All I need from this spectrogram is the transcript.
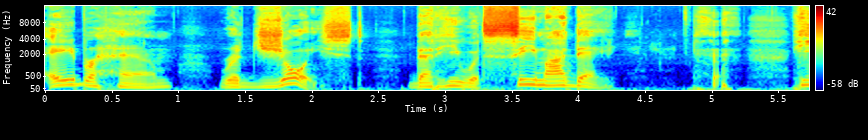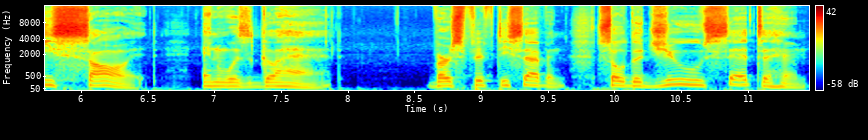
Abraham rejoiced that he would see my day. he saw it and was glad. Verse 57 So the Jews said to him,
